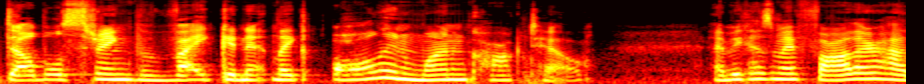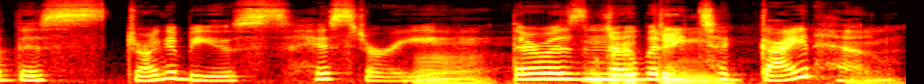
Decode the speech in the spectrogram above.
double strength Vicodin, like all in one cocktail. And because my father had this drug abuse history, there was like a nobody ding. to guide him.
